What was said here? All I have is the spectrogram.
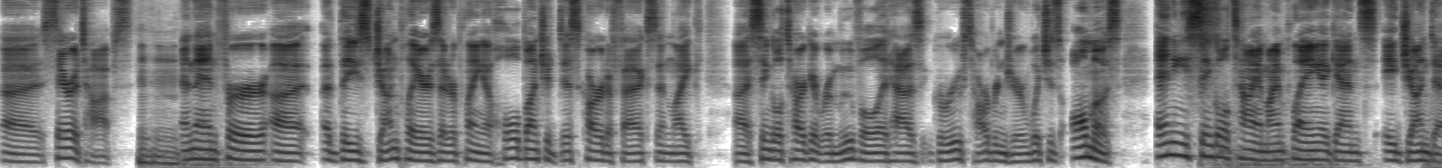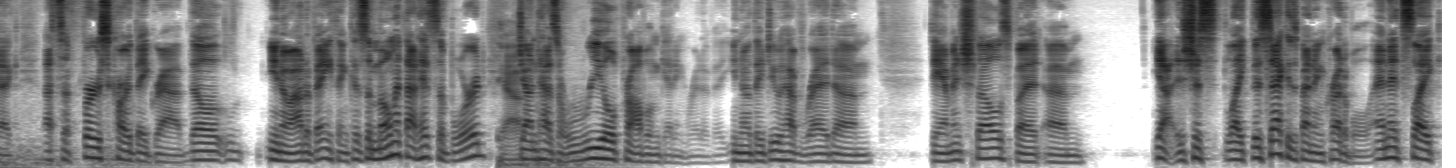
uh ceratops. And then for uh, uh these Jund players that are playing a whole bunch of discard effects and like uh single target removal it has Garruk's harbinger which is almost any single time i'm playing against a Jund deck that's the first card they grab. They'll you know out of anything because the moment that hits the board Yeah. Jund has a real problem getting rid of it. You know they do have red um damage spells but um yeah it's just like this deck has been incredible. And it's like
